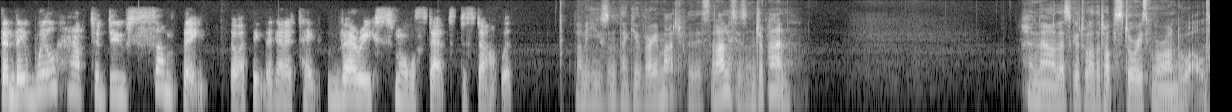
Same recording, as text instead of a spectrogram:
then they will have to do something. So I think they're going to take very small steps to start with. Danny Hewson, thank you very much for this analysis on Japan. And now let's go to other top stories from around the world.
